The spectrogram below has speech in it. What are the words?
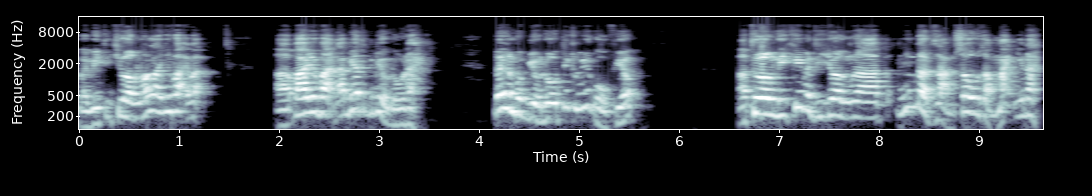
bởi vì thị trường nó là như vậy vậy à, bao nhiêu bạn đã biết cái biểu đồ này? Đây là một biểu đồ tích lũy cổ phiếu. À, thường thì khi mà thị trường à, những đợt giảm sâu giảm mạnh như này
